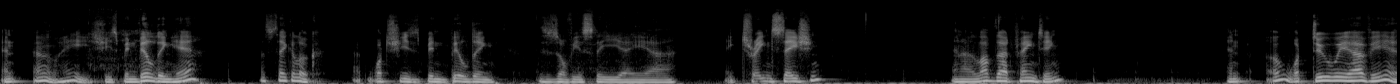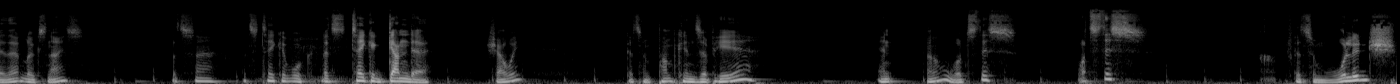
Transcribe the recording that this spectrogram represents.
And, oh, hey, she's been building here. Let's take a look at what she's been building. This is obviously a, uh, a train station. And I love that painting. And, oh, what do we have here? That looks nice. Let's, uh, let's take a look. Let's take a gander, shall we? Got some pumpkins up here. And, oh, what's this? What's this? We've got some woolage.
